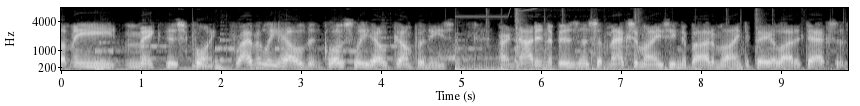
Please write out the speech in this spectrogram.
Let me make this point. Privately held and closely held companies are not in the business of maximizing the bottom line to pay a lot of taxes.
